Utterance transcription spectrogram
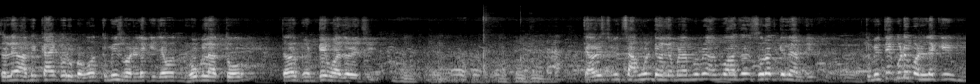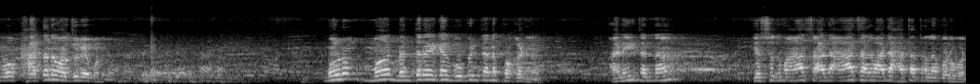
त्याला आम्ही काय करू? भगवान तुम्हीच म्हणले की जेव्हा भोग लागतो तेव्हा घंटी वाजवायची. त्यावेळेस तुम्ही सांगून ठेवले म्हणून आम्ही वाजायला सुरुवात केली आमची. तुम्ही ते कुठे म्हणले की खाताना वाजू नये म्हणून? म्हणून मग नंतर एका गोपीने त्यांना पकडलं. आणि त्यांना यशोद आज आला आज आला माझ्या हातात आला बरोबर.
